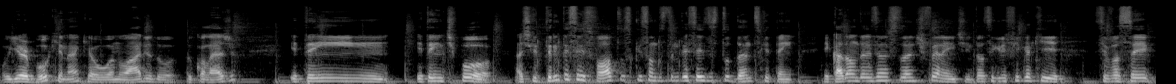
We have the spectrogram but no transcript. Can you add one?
o yearbook, né? Que é o anuário do, do colégio. E tem. E tem, tipo, acho que 36 fotos que são dos 36 estudantes que tem. E cada um deles é um estudante diferente. Então significa que se você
